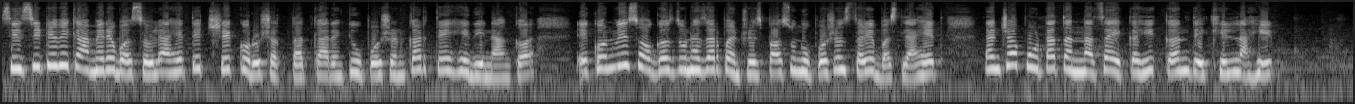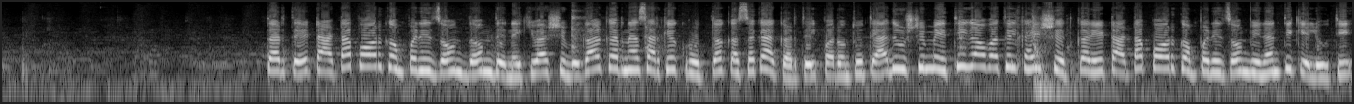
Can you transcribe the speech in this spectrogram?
सीसीटीव्ही कॅमेरे बसवले आहेत ते चेक करू शकतात कारण की उपोषणकर्ते हे दिनांक एकोणवीस ऑगस्ट दोन हजार पंचवीसपासून उपोषणस्थळी बसले आहेत. त्यांच्या पोटात अन्नाचा एकही कण देखील नाही. तर ते टाटा पॉवर कंपनी जाऊन दम देणे किंवा शिबिगाळ करण्यासारखे कृत्य कसं काय करतील? परंतु त्या दिवशी मेथी गावातील काही शेतकरी टाटा पॉवर कंपनी जाऊन विनंती केली होती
